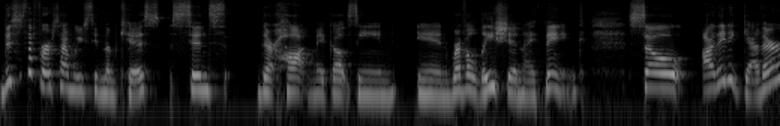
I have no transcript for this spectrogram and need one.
this is the first time we've seen them kiss since their hot makeout scene in Revelation, I think. So are they together?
